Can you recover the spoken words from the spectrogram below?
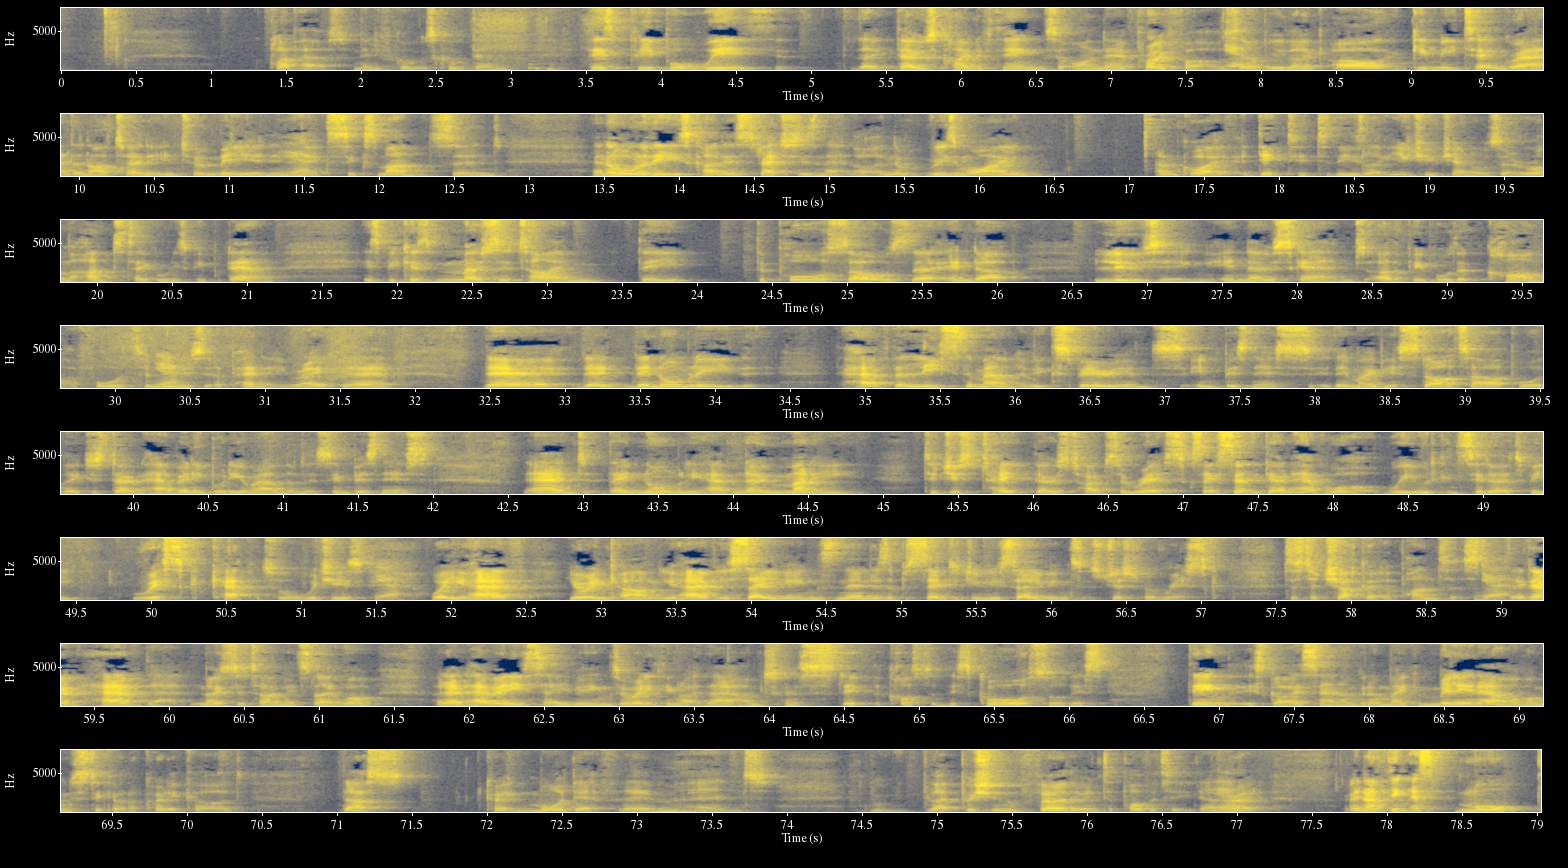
Clubhouse, nearly forgot what it's called then. there's people with like those kind of things on their profiles. Yeah. They'll be like, "Oh, give me ten grand and I'll turn it into a million in Yeah. the next six months," and and all of these kind of strategies and that lot. And the reason why I'm quite addicted to these like YouTube channels that are on the hunt to take all these people down is because most of the time the the poor souls that end up losing in those scams are the people that can't afford to Yeah. lose a penny, right? They're they're they they normally have the least amount of experience in business. They may be a startup or they just don't have anybody around them that's in business. And they normally have no money to just take those types of risks. They certainly don't have what we would consider to be risk capital, which is Yeah. where you have your income, you have your savings, and then there's a percentage of your savings that's just for risk, just to chuck at a punt at stuff. Yeah. They don't have that. Most of the time, it's like, well, I don't have any savings or anything like that. I'm just going to stick the cost of this course or this thing that this guy's saying I'm going to make a million out of. I'm going to stick it on a credit card, thus creating more debt for them Mm. and like pushing them further into poverty down Yeah. the road. And I think that's more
